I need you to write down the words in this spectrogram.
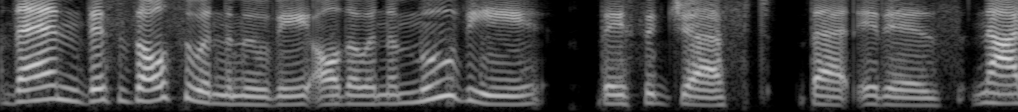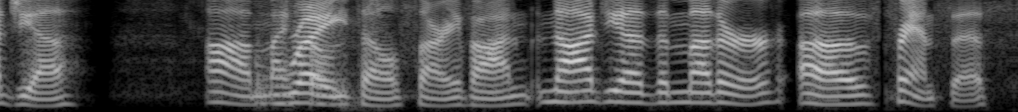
Then this is also in the movie, although in the movie they suggest that it is Nadia. Um, my phone Right. fell. Sorry, Vaughn. Nadia, the mother of Frances,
